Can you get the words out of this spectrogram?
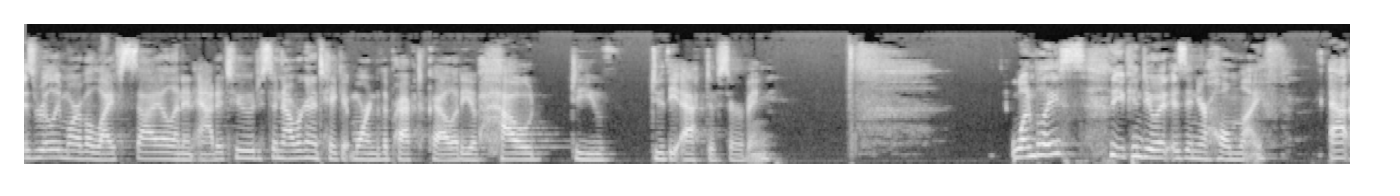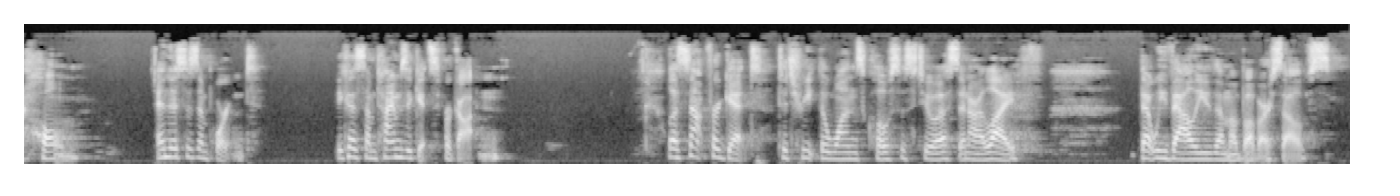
is really more of a lifestyle and an attitude. So now we're going to take it more into the practicality of how do you do the act of serving. One place that you can do it is in your home life, at home. And this is important because sometimes it gets forgotten. Let's not forget to treat the ones closest to us in our life that we value them above ourselves.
